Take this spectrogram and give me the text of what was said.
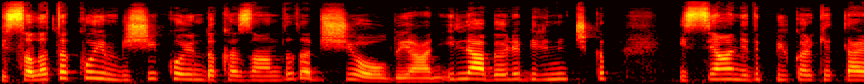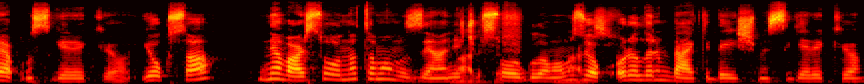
Bir salata koyun, bir şey koyun da kazandı da bir şey oldu yani. İlla böyle birinin çıkıp isyan edip büyük hareketler yapması gerekiyor. Yoksa ne varsa ona tamamız yani. Hiçbir Maalesef, sorgulamamız yok. maalesef. Oraların belki değişmesi gerekiyor.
